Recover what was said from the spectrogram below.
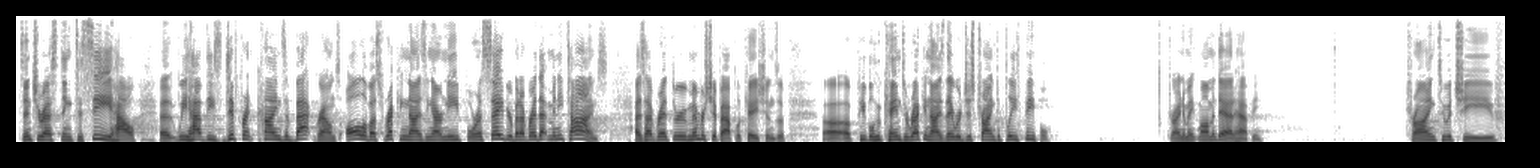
It's interesting to see how uh, we have these different kinds of backgrounds, all of us recognizing our need for a Savior. But I've read that many times as I've read through membership applications of, uh, of people who came to recognize they were just trying to please people trying to make mom and dad happy, trying to achieve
